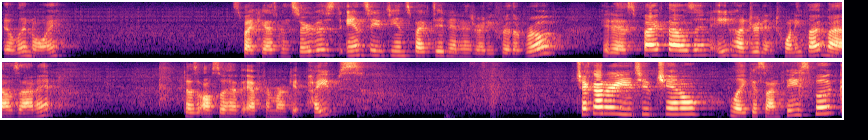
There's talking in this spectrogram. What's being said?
Illinois. This bike has been serviced and safety inspected and is ready for the road. It has 5,825 miles on it. Does also have aftermarket pipes. Check out our YouTube channel, like us on Facebook.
